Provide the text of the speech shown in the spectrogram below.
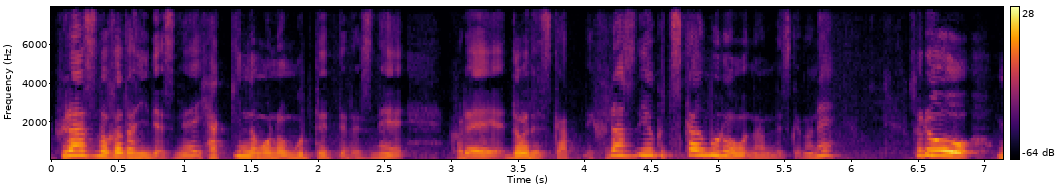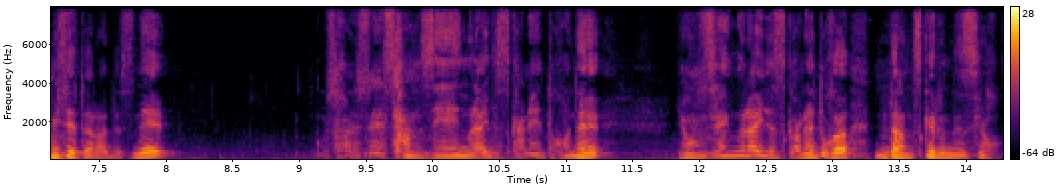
フランスの方にですね100均のものを持ってってですねこれどうですかってフランスでよく使うものなんですけどね。それを見せたらですねそうですね3,000円ぐらいですかねとかね。4,000円ぐらいですかねとか値段つけるんですよ。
